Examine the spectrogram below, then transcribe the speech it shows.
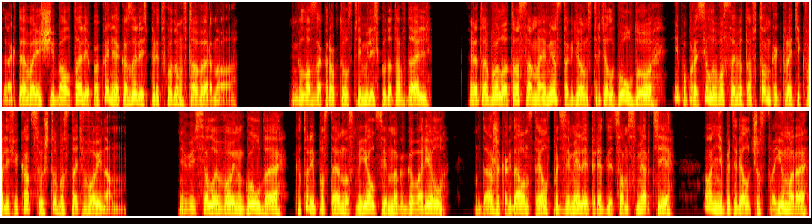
Так товарищи болтали, пока не оказались перед входом в таверну. Глаза Крокта устремились куда-то вдаль, это было то самое место, где он встретил Гулду и попросил его совета в том, как пройти квалификацию, чтобы стать воином. Веселый воин Гулда, который постоянно смеялся и много говорил, даже когда он стоял в подземелье перед лицом смерти, он не потерял чувство юмора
